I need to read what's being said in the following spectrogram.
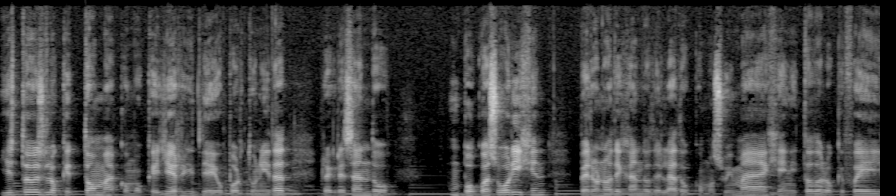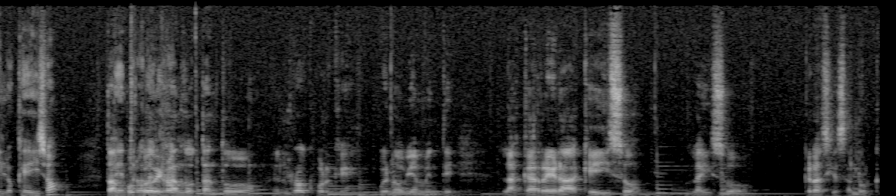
y esto es lo que toma como que Jerry de oportunidad regresando un poco a su origen pero no dejando de lado como su imagen y todo lo que fue y lo que hizo Tampoco del rock. dejando tanto el rock porque, bueno, obviamente la carrera que hizo la hizo gracias al rock.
